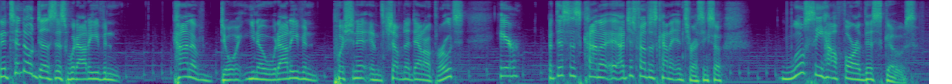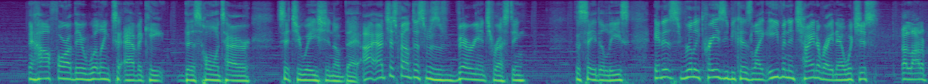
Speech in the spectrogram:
Nintendo does this without even kind of doing, you know, without even pushing it and shoving it down our throats here. But this is kind of, I just found this kind of interesting. So we'll see how far this goes and how far they're willing to advocate this whole entire situation of that. I, I just found this was very interesting to say the least. And it's really crazy because, like, even in China right now, which is a lot of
